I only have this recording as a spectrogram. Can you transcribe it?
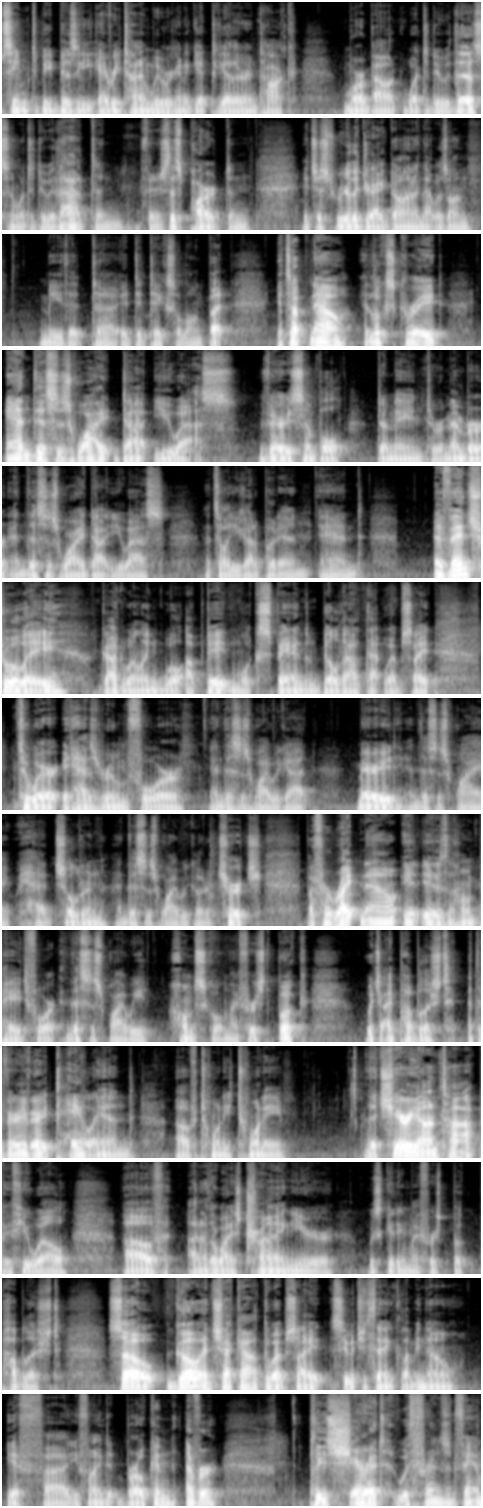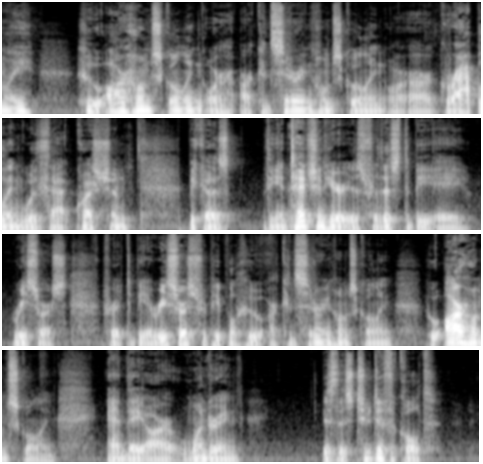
seemed to be busy every time we were going to get together and talk more about what to do with this and what to do with that and finish this part. And it just really dragged on, and that was on me that uh, it did take so long. But it's up now. It looks great. And this is why.us. Very simple domain to remember. And this is why.us. That's all you got to put in. And eventually, God willing, we'll update and we'll expand and build out that website to where it has room for, and this is why we got married, and this is why we had children, and this is why we go to church. But for right now, it is the homepage for, and this is why we homeschool. My first book, which I published at the very, very tail end of 2020, the cherry on top, if you will, of an otherwise trying year was getting my first book published. So go and check out the website, see what you think. Let me know if uh, you find it broken ever. Please share it with friends and family who are homeschooling or are considering homeschooling or are grappling with that question because the intention here is for this to be a resource, for it to be a resource for people who are considering homeschooling, who are homeschooling, and they are wondering is this too difficult?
